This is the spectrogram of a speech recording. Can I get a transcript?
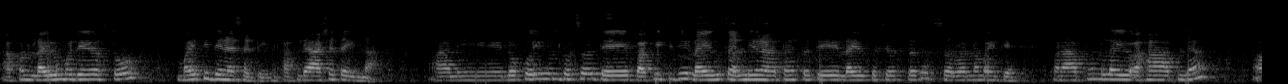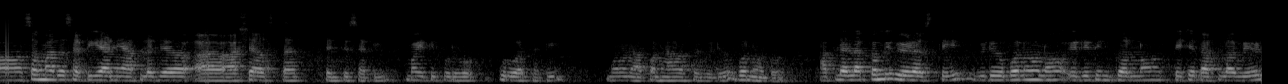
आपण लाईव्हमध्ये असतो माहिती देण्यासाठी आपल्या आशाताईंना आणि लोक येऊन कसं ते बाकीचे जे लाईव्ह चालले राहतात तर ते लाईव्ह कसे असतात सर्वांना माहिती आहे. पण आपण लाईव्ह हा आपल्या समाजासाठी आणि आपल्या ज्या आ- आशा असतात त्यांच्यासाठी माहितीपूर्व पूर्वासाठी म्हणून आपण हा असा व्हिडिओ बनवतो. आपल्याला कमी वेळ असते व्हिडिओ बनवणं एडिटिंग करणं त्याच्यात आपला वेळ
